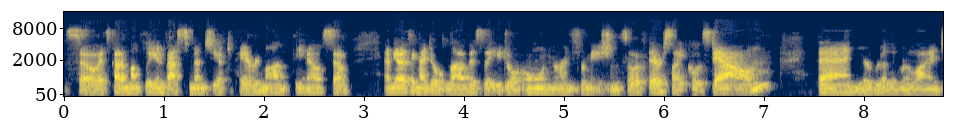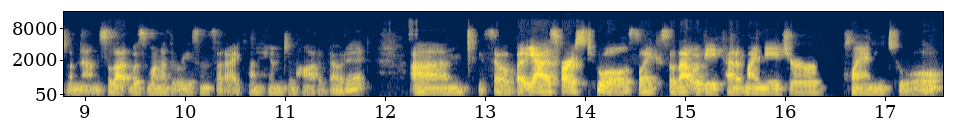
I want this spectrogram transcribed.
So it's got a monthly investment you have to pay every month, you know. So and the other thing I don't love is that you don't own your information. So if their site goes down, then you're really reliant on them. So that was one of the reasons that I kind of hemmed and hawed about it. Um, so, but yeah, as far as tools, like, so that would be kind of my major planning tool.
